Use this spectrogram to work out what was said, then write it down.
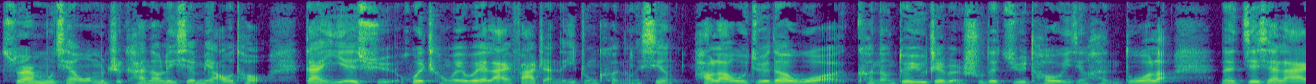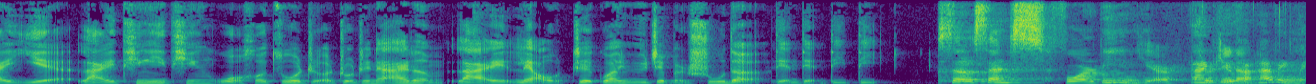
虽然目前我们只看到了一些苗头，但也许会成为未来发展的一种可能性。好了，我觉得我可能对于这本书的剧透已经很多了。那接下来也来听一听我和作者 Georgina Adam 来聊这关于这本书的点点滴滴。So thanks for being here. Thank Georgina. you for having me.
